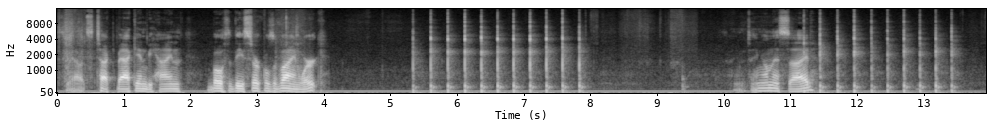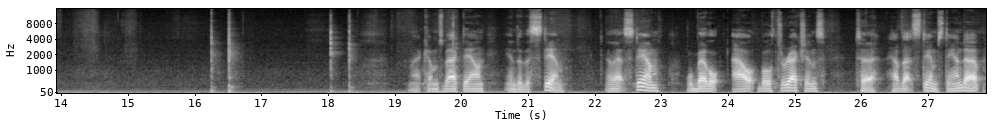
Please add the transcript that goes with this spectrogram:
See how it's tucked back in behind both of these circles of vine work. Same on this side. that comes back down into the stem. Now that stem will bevel out both directions to have that stem stand up.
